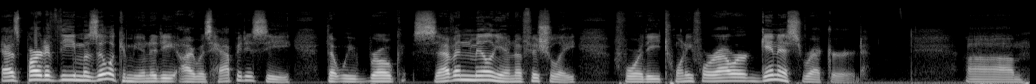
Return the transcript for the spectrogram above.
As part of the Mozilla community, I was happy to see that we broke 7 million officially for the 24 hour Guinness record. Um,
